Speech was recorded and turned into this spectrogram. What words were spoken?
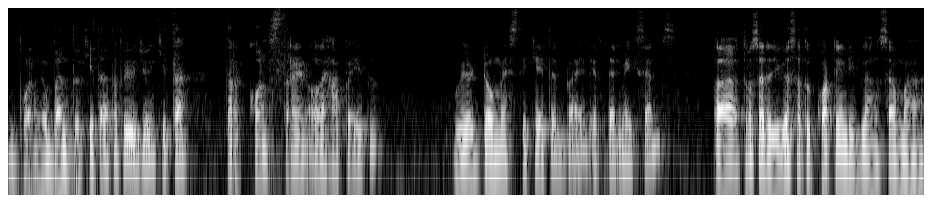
buat ngebantu kita tapi ujungnya kita terconstrain oleh HP itu. We are domesticated by it if that makes sense. Uh, terus ada juga satu quote yang dibilang sama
